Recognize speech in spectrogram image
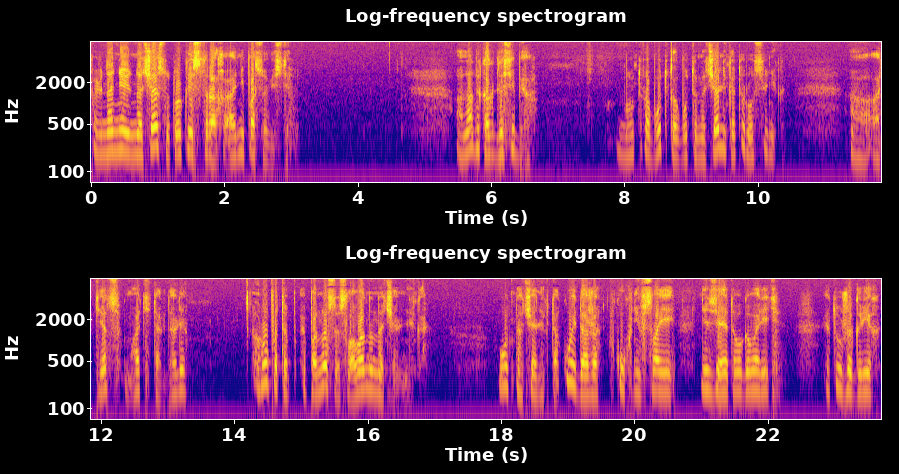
Повиновение начальству только из страха, а не по совести. А надо как для себя. Вот работа, как будто начальник это родственник. А, отец, мать и так далее ропот и поносные слова на начальника. Вот начальник такой, даже в кухне в своей нельзя этого говорить. Это уже грех.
